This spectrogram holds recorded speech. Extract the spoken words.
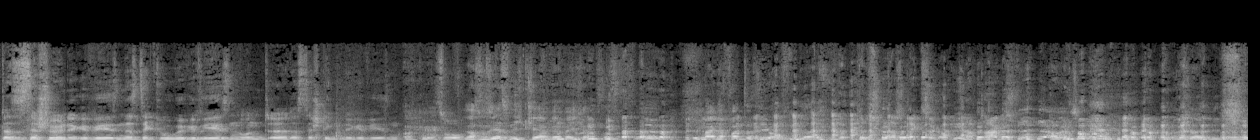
Das ist der Schöne gewesen, das ist der Kluge gewesen und äh, das ist der Stinkende gewesen. Okay. So. Lass uns jetzt nicht klären, wer welcher ist. Das ist äh, in meiner Fantasie offen bleiben. Das, das wechselt auch je nach Tagesform. Ja, wahrscheinlich. wahrscheinlich ja.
